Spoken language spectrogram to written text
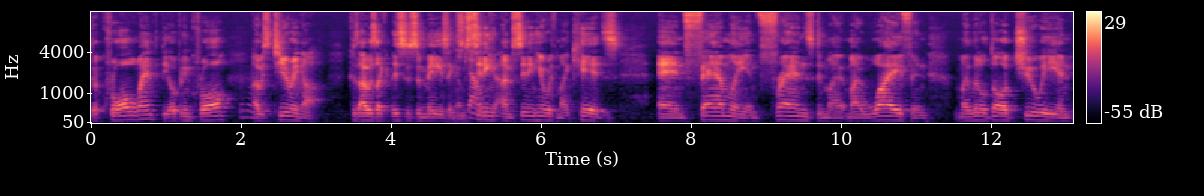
the crawl went, the opening crawl, I was tearing up because I was like, "This is amazing." I'm sitting, I'm sitting here with my kids and family and friends and my my wife and my little dog Chewy and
